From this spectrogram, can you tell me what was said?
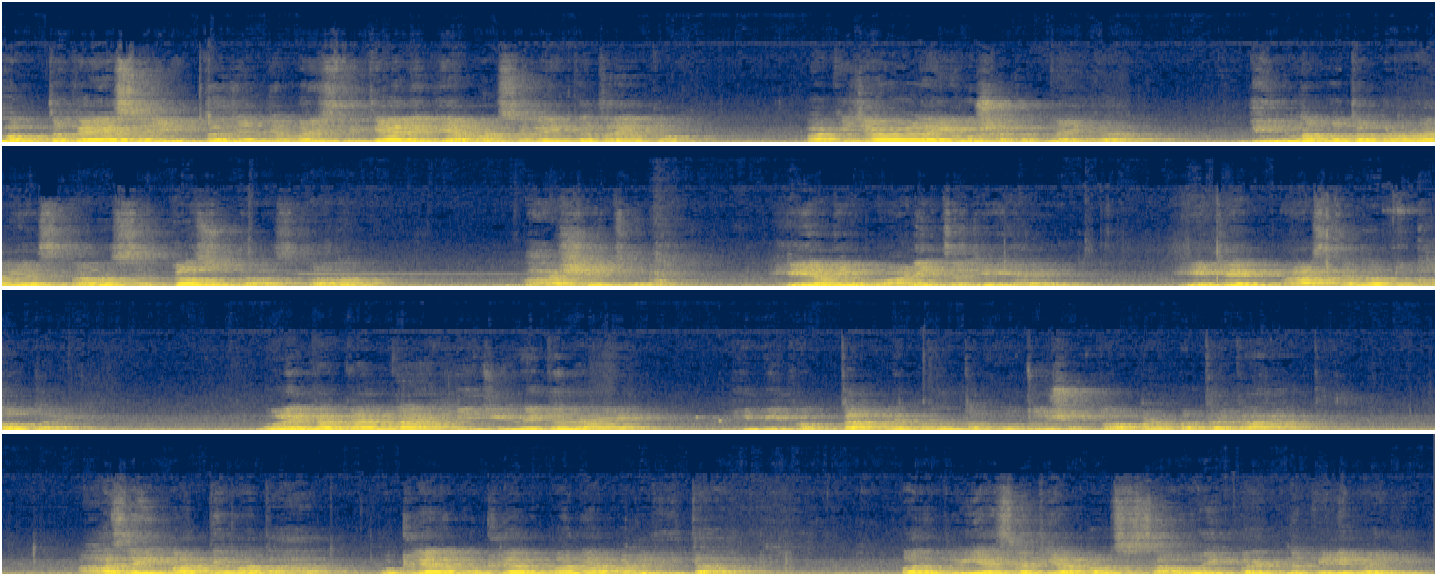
फक्त काय असं युद्धजन्य परिस्थिती आली की आपण सगळे एकत्र येतो. बाकीच्या वेळेला येऊ शकत नाही का? भिन्न मतप्रणाली असताना सगळं सुद्धा असताना भाषेचं हे आणि वाणीचं जे आहे हे जे आज त्यांना दुखावत आहे मुळे काकांना ही जी वेदना आहे ही मी फक्त आपल्यापर्यंत पोचू शकतो. आपण पत्रकार आहात. आजही माध्यमात आहात. कुठल्या ना कुठल्या रूपाने आपण लिहित आहात. परंतु यासाठी आपण सामूहिक प्रयत्न केले पाहिजे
